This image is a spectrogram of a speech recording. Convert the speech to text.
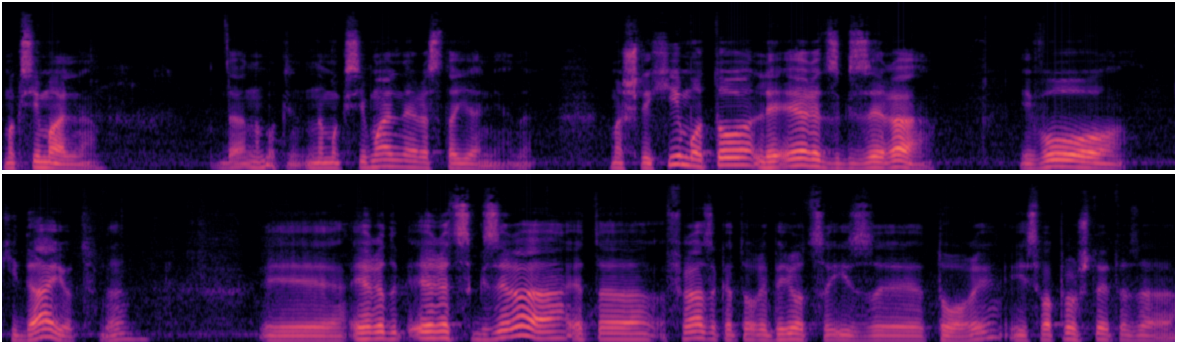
максимально, да, на, на максимальное расстояние. Да. То леэрец гзера, его кидают, да, Эрец Гзера – это фраза, которая берется из э, Торы. Есть вопрос, что это за,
